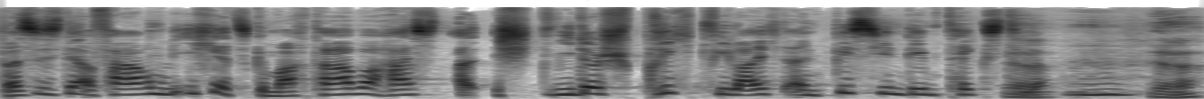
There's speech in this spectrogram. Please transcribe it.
Das ist eine Erfahrung, die ich jetzt gemacht habe, hast, äh, widerspricht vielleicht ein bisschen dem Text ja. hier. Ja.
